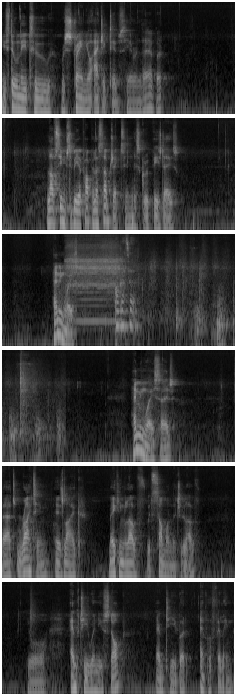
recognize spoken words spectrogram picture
You still need to restrain your adjectives here and there, but love seems to be a popular subject in this group these days. Hemingway's. Oh, I'll get it. Hemingway said that writing is like making love with someone that you love. You're empty when you stop, empty but ever filling.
